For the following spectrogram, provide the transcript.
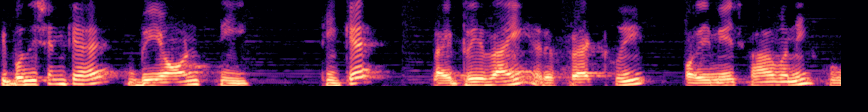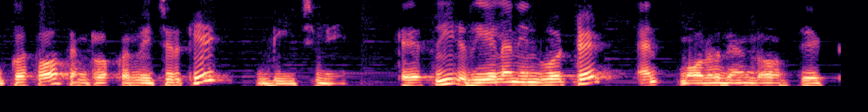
की पोजीशन क्या है? बियॉन्ड सी ठीक है? लाइट रेज आई रिफ्रैक्ट हुई और इमेज कहा बनी? फोकस और सेंटर ऑफ़ कर्वेचर के बीच में। कैसी real and inverted and smaller than the object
